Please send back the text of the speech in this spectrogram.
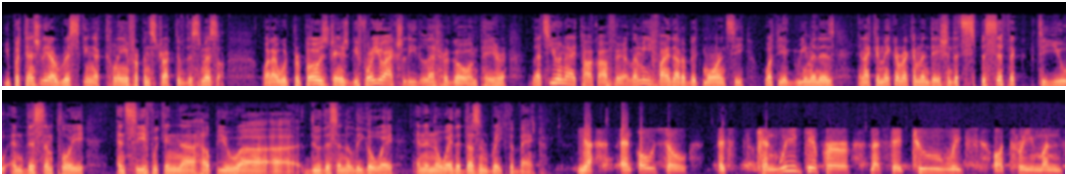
you potentially are risking a claim for constructive dismissal. What I would propose, James, before you actually let her go and pay her, let's you and I talk off air. Let me find out a bit more and see what the agreement is, and I can make a recommendation that's specific to you and this employee, and see if we can uh, help you uh, uh, do this in a legal way and in a way that doesn't break the bank. Yeah, and also, can we give her, let's say, two weeks or three months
